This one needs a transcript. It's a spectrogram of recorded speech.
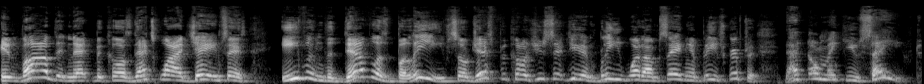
involved in that because that's why James says, even the devils believe. So just because you sit here and believe what I'm saying and believe scripture, that don't make you saved.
